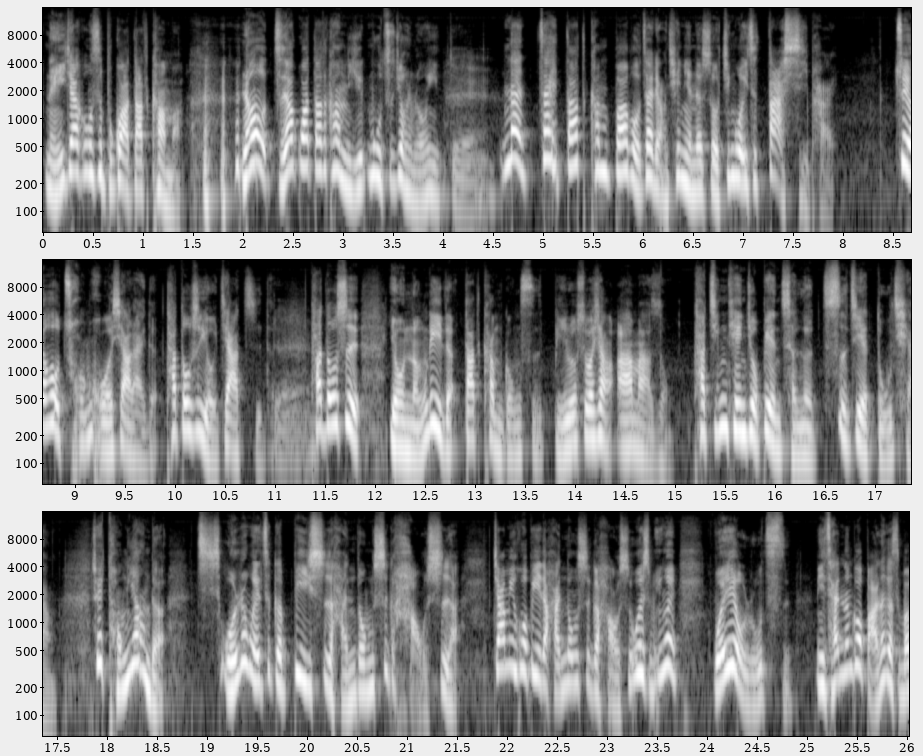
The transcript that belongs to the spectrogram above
哪一家公司不挂 dot com 嘛？然后只要挂 dot com，你募资就很容易。对，那在 dot com bubble 在两千年的时候，经过一次大洗牌，最后存活下来的，它都是有价值的，它都是有能力的 dot com 公司。比如说像 Amazon，它今天就变成了世界独强。所以同样的，我认为这个币市寒冬是个好事啊，加密货币的寒冬是个好事。为什么？因为唯有如此，你才能够把那个什么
